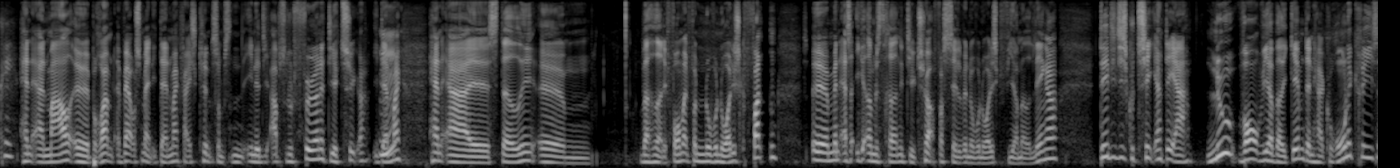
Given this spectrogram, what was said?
Okay. Han er en meget øh, berømt erhvervsmand i Danmark, faktisk kendt som sådan en af de absolut førende direktører i Danmark. Han er øh, stadig, øh, hvad hedder det, formand for Novo Nordisk Fonden, øh, men altså ikke administrerende direktør for selve Novo Nordisk firmaet længere. Det, de diskuterer, det er, nu hvor vi har været igennem den her coronakrise,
